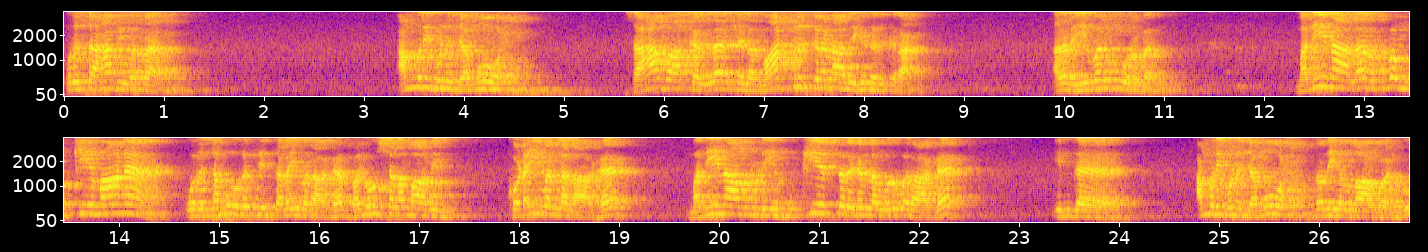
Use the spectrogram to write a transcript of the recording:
ஒரு சஹாபி வர்றார். அம்ரிபுனு ஜமோ சஹாபாக்கள்ல சில மாற்றுத்திறனாளிகள் இருக்கிறாங்க. அதில் இவரும் ஒருவர். மதீனால ரொம்ப முக்கியமான ஒரு சமூகத்தின் தலைவராக பனு சலமாவின் கொடைவள்ளலாக மதீனாவினுடைய முக்கியஸ்தர்களில் ஒருவராக இந்த அமரிகுண ஜமூஹ் ரதி அல்லாஹு அனுகு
